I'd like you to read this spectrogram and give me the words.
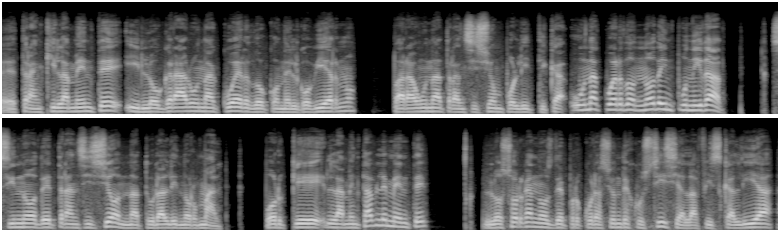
eh, tranquilamente y lograr un acuerdo con el gobierno para una transición política. Un acuerdo no de impunidad, sino de transición natural y normal, porque lamentablemente los órganos de procuración de justicia, la fiscalía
